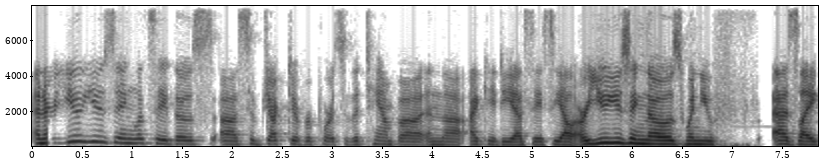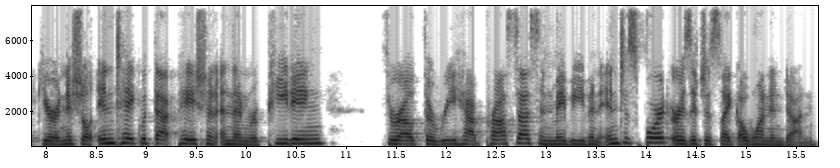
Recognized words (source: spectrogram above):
And are you using, let's say, those uh, subjective reports of the Tampa and the IKDC ACL? Are you using those when you as like your initial intake with that patient and then repeating throughout the rehab process and maybe even into sport or is it just like a one and done?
